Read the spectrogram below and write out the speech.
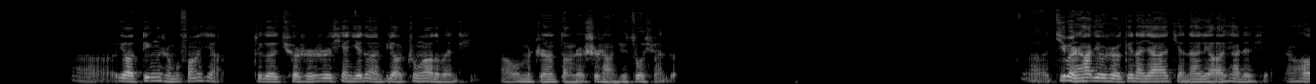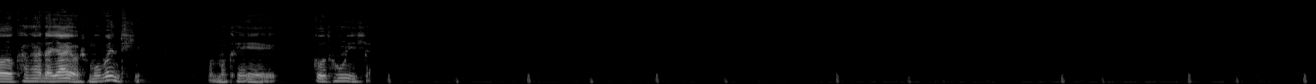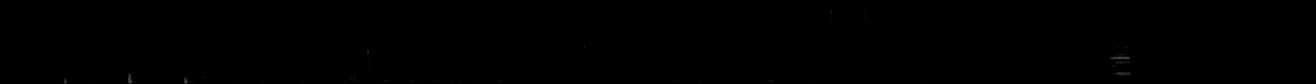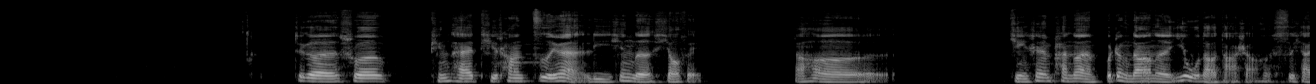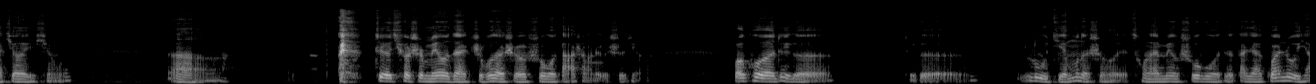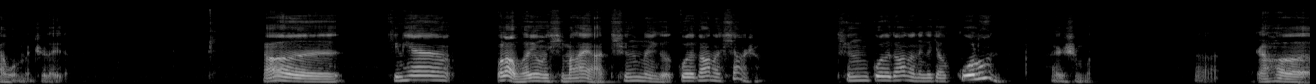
呃，要盯什么方向，这个确实是现阶段比较重要的问题啊。我们只能等着市场去做选择。呃，基本上就是跟大家简单聊一下这些，然后看看大家有什么问题，我们可以沟通一下。这个说平台提倡自愿理性的消费，然后谨慎判断不正当的诱导打赏和私下交易行为，啊，这个确实没有在直播的时候说过打赏这个事情，包括这个这个录节目的时候也从来没有说过，就大家关注一下我们之类的。然后今天。我老婆用喜马拉雅听那个郭德纲的相声，听郭德纲的那个叫《郭论》还是什么，呃，然后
